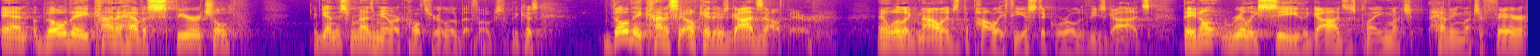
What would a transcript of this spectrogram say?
And though they kind of have a spiritual Again, this reminds me of our culture a little bit, folks, because though they kind of say, okay, there's gods out there, and we'll acknowledge the polytheistic world of these gods, they don't really see the gods as playing much, having much affair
